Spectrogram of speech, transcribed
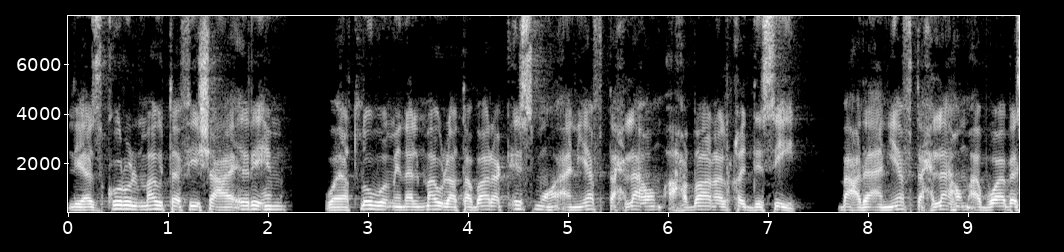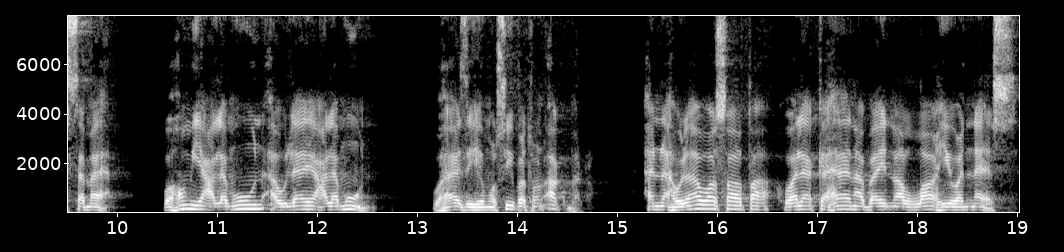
ليذكروا الموت في شعائرهم ويطلبوا من المولى تبارك اسمه أن يفتح لهم أحضان القديسين بعد أن يفتح لهم أبواب السماء وهم يعلمون أو لا يعلمون. وهذه مصيبة أكبر أنه لا وساطه ولا كهانة بين الله والناس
